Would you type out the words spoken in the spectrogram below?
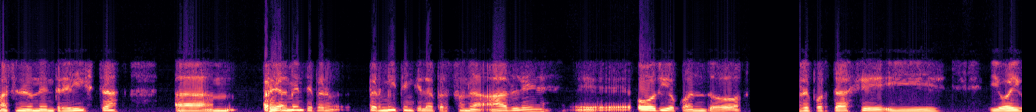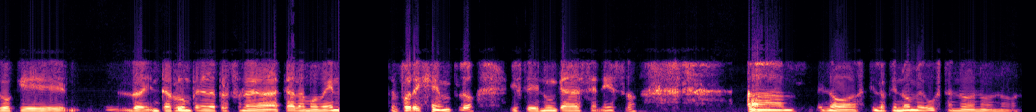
hacen una entrevista realmente per permiten que la persona hable. Eh, odio cuando reportaje y, y oigo que lo interrumpen a la persona a cada momento, por ejemplo, y ustedes nunca hacen eso. no, lo que no me gusta no no no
